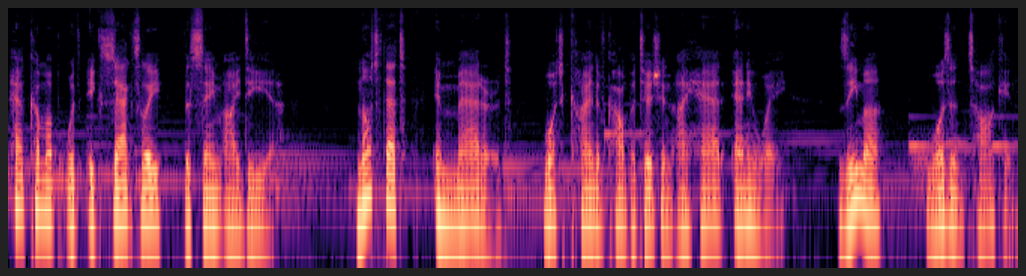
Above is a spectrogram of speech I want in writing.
had come up with exactly the same idea. Not that it mattered what kind of competition I had anyway. Zima wasn't talking.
